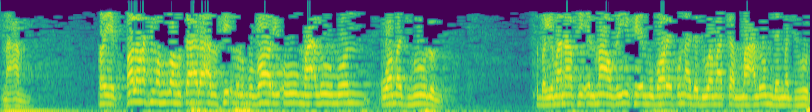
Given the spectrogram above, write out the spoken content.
Naam. Baik, qala rahimahullahu taala al-fi'lul mudhari'u ma'lumun wa majhulun. Sebagaimana fi'il madhi, fi'il mudhari pun ada dua macam, ma'lum dan majhul.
